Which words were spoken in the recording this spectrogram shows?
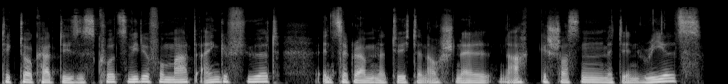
TikTok hat dieses Kurzvideoformat eingeführt. Instagram natürlich dann auch schnell nachgeschossen mit den Reels.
